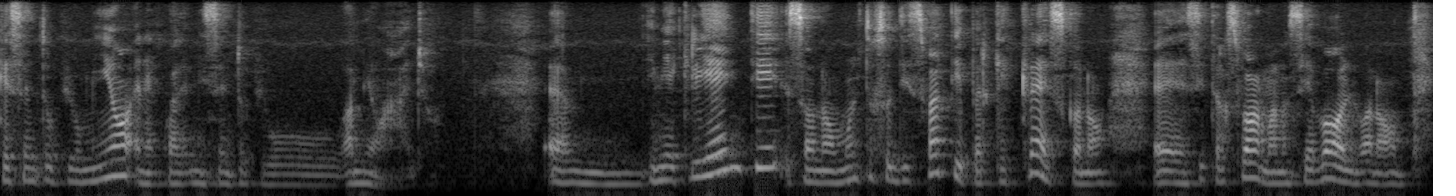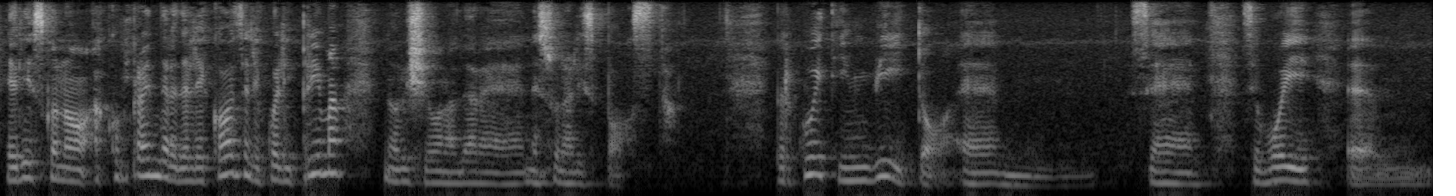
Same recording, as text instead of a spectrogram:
che sento più mio e nel quale mi sento più a mio agio. Um, I miei clienti sono molto soddisfatti perché crescono, eh, si trasformano, si evolvono e riescono a comprendere delle cose alle quali prima non riuscivano a dare nessuna risposta. Per cui ti invito, ehm, se, se, vuoi ehm,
